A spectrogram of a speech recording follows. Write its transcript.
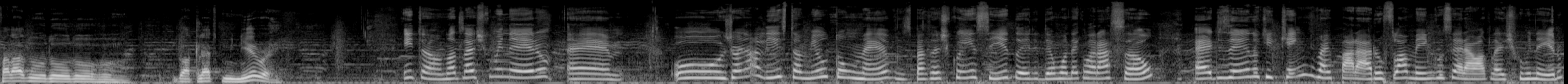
Falar do, do, do, do Atlético Mineiro, uai. Então, no Atlético Mineiro, é, o jornalista Milton Neves, bastante conhecido, ele deu uma declaração é, dizendo que quem vai parar o Flamengo será o Atlético Mineiro.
